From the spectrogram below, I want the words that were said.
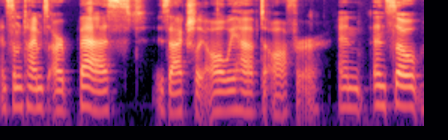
and sometimes our best is actually all we have to offer. And and so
